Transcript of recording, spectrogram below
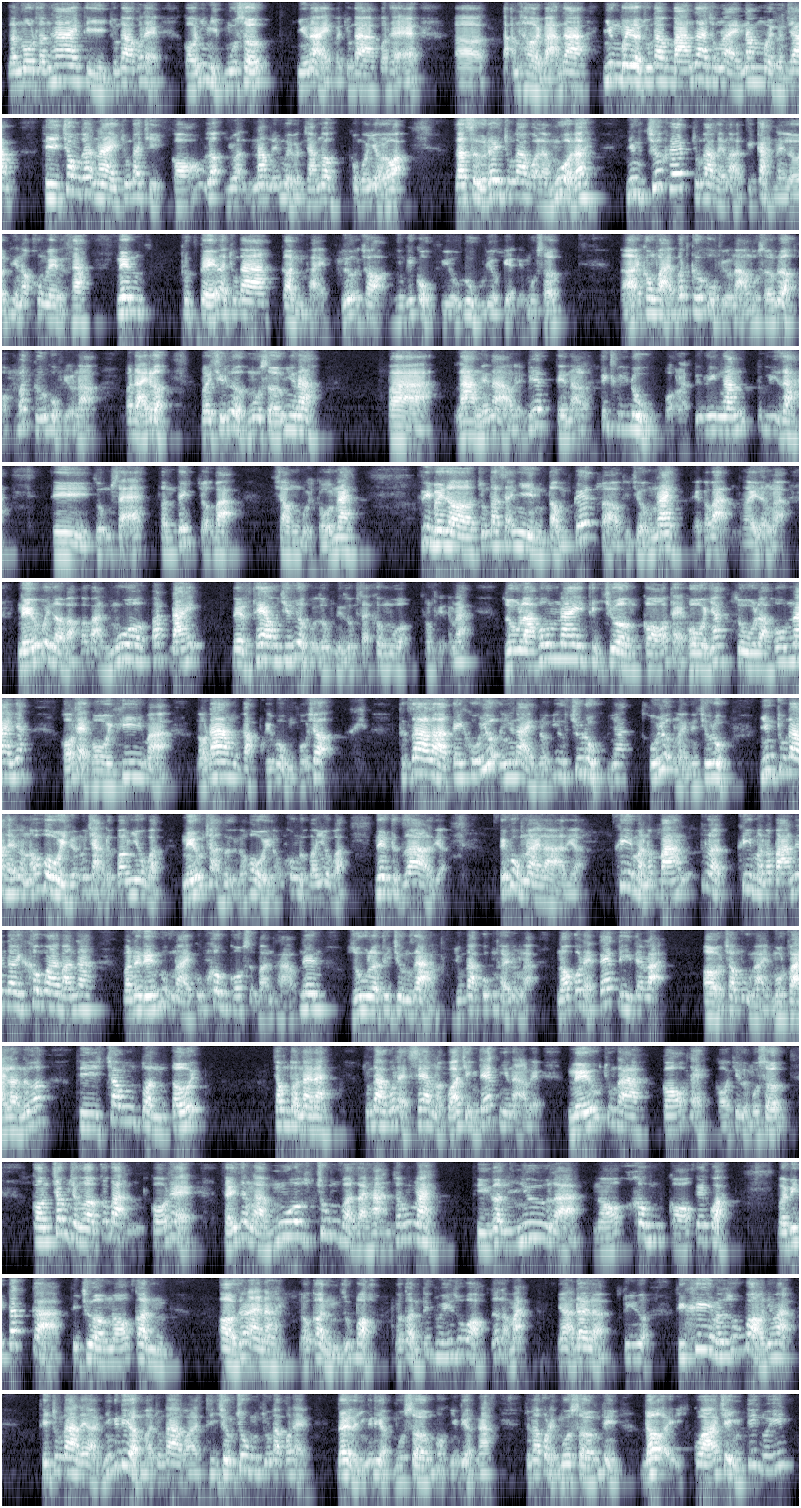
lần một lần hai thì chúng ta có thể có những nhịp mua sớm như này và chúng ta có thể uh, tạm thời bán ra. Nhưng bây giờ chúng ta bán ra trong này 5 10 phần trăm thì trong đoạn này chúng ta chỉ có lợi nhuận 5 đến 10 phần trăm thôi không có nhiều đâu ạ. Giả sử đây chúng ta gọi là mua ở đây nhưng trước hết chúng ta thấy là cái cản này lớn thì nó không lên được ra. Nên thực tế là chúng ta cần phải lựa chọn những cái cổ phiếu đủ điều kiện để mua sớm. Đấy không phải bất cứ cổ phiếu nào mua sớm được hoặc bất cứ cổ phiếu nào bắt đáy được. Vậy chiến lược mua sớm như nào? Và làm thế nào để biết thế nào là tích lũy đủ hoặc là tích lũy ngắn, tích lũy dài thì Dũng sẽ phân tích cho các bạn trong buổi tối hôm nay. Thì bây giờ chúng ta sẽ nhìn tổng kết vào thị trường hôm nay để các bạn thấy rằng là nếu bây giờ bảo các bạn mua bắt đáy để theo chiến lược của Dũng thì Dũng sẽ không mua trong thị trường này. Dù là hôm nay thị trường có thể hồi nhá, dù là hôm nay nhá, có thể hồi khi mà nó đang gặp cái vùng hỗ trợ. Thực ra là cái khối lượng như này nó chưa đủ nhá, khối lượng này nó chưa đủ nhưng chúng ta thấy là nó hồi thì nó chẳng được bao nhiêu cả nếu trả thử nó hồi nó không được bao nhiêu cả nên thực ra là gì ạ? Cái vùng này là gì ạ? Khi mà nó bán, tức là khi mà nó bán đến đây, không ai bán ra. Và đến vùng này cũng không có sự bán tháo. Nên dù là thị trường giảm, chúng ta cũng thấy được là nó có thể test đi test lại ở trong vùng này một vài lần nữa. Thì trong tuần tới, trong tuần này này, chúng ta có thể xem là quá trình test như nào để nếu chúng ta có thể có chiến lược mua sớm. Còn trong trường hợp các bạn có thể thấy rằng là mua chung và dài hạn trong lúc này thì gần như là nó không có kết quả. Bởi vì tất cả thị trường nó cần ở giai đoạn này nó cần rút bỏ nó cần tích lũy rút bỏ rất là mạnh. Nha đây là tuy thì khi mà rút bỏ như vậy thì chúng ta đây là những cái điểm mà chúng ta gọi là thị trường chung chúng ta có thể đây là những cái điểm mua sớm hoặc những điểm này. Chúng ta có thể mua sớm thì đợi quá trình tích lũy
